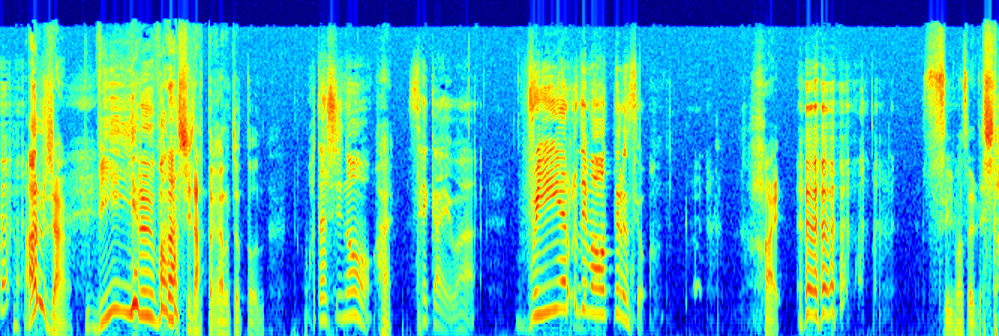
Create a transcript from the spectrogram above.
あるじゃん。BL 話だったからちょっと。私のはい。世界は VL で回ってるんですよはい。すいませんでした。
